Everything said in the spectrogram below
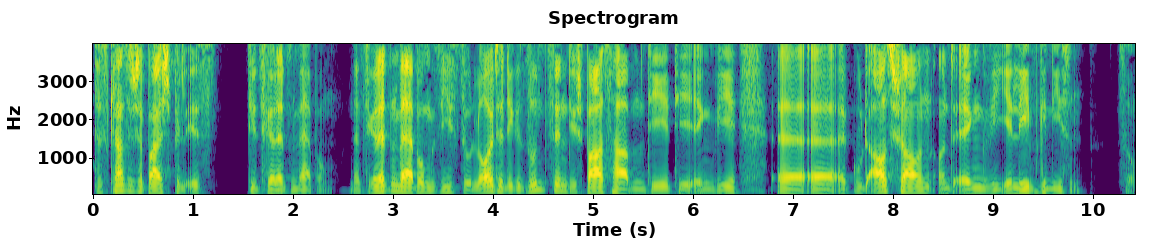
das klassische Beispiel ist die Zigarettenwerbung. In der Zigarettenwerbung siehst du Leute, die gesund sind, die Spaß haben, die, die irgendwie äh, äh, gut ausschauen und irgendwie ihr Leben genießen. So.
